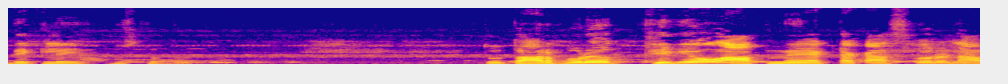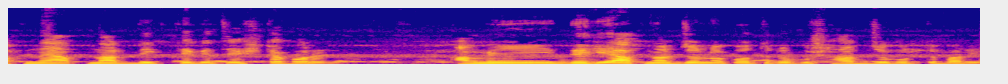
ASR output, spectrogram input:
দেখলেই বুঝতে পারবেন। তো তারপরেও থেকেও আপনি একটা কাজ করেন আপনি আপনার দিক থেকে চেষ্টা করেন। আমি দেখি আপনার জন্য কতটুকু সাহায্য করতে পারি।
